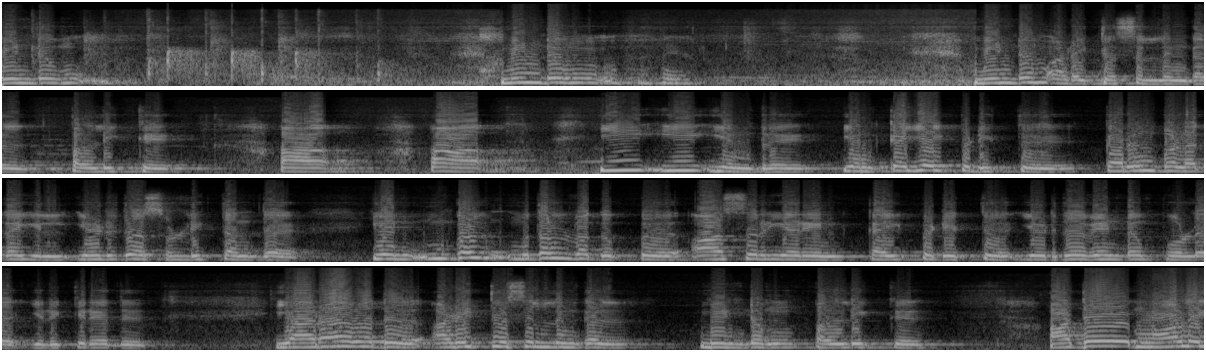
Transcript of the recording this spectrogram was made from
மீண்டும் மீண்டும் மீண்டும் அடைத்து செல்லுங்கள் பள்ளிக்கு. ஆ ஆ ஈ ஈ என்று என் கையை பிடித்து கரும்பலகையில் எழுத சொல்லித் தந்த என் முதல் முதல் வகுப்பு ஆசிரியரின் கைப்பிடித்து எழுத வேண்டும் போல இருக்கிறது. யாராவது அழைத்து செல்லுங்கள் மீண்டும் பள்ளிக்கு. அதே மாலை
